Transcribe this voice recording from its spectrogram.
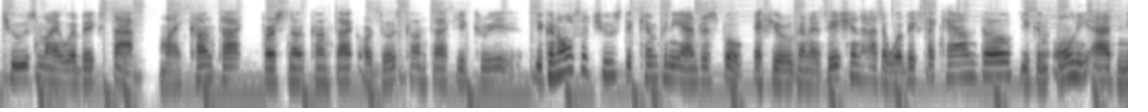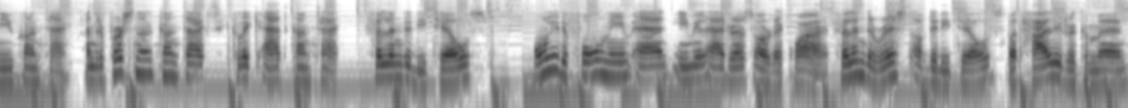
choose My Webex tab, My Contact, Personal Contact, or those contacts you created. You can also choose the company address book. If your organization has a Webex account though, you can only add new contact. Under Personal Contacts, click Add Contact. Fill in the details. Only the full name and email address are required. Fill in the rest of the details, but highly recommend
